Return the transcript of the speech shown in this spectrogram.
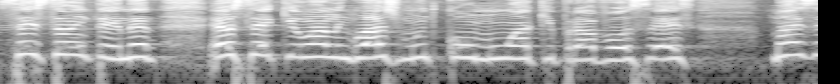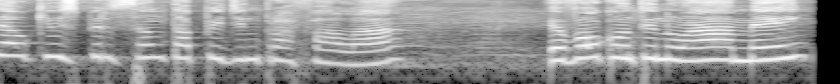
Vocês estão entendendo? Eu sei que é uma linguagem muito comum aqui para vocês, mas é o que o Espírito Santo está pedindo para falar. Eu vou continuar, amém?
